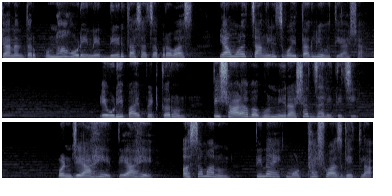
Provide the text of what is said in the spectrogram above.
त्यानंतर पुन्हा होडीने दीड तासाचा प्रवास यामुळे चांगलीच वैतागली होती आशा. एवढी पायपीट करून ती शाळा बघून निराशाच झाली तिची. पण जे आहे ते आहे असं मानून तिनं एक मोठा श्वास घेतला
